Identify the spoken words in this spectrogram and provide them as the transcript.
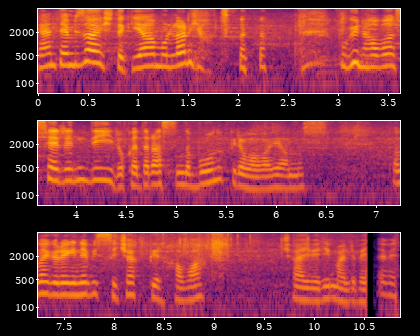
Tentemizi açtık. Yağmurlar yağdı. Bugün hava serin değil. O kadar aslında boğuk bir hava var yalnız. Bana göre yine bir sıcak bir hava. Çay vereyim Ali Bey. Evet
